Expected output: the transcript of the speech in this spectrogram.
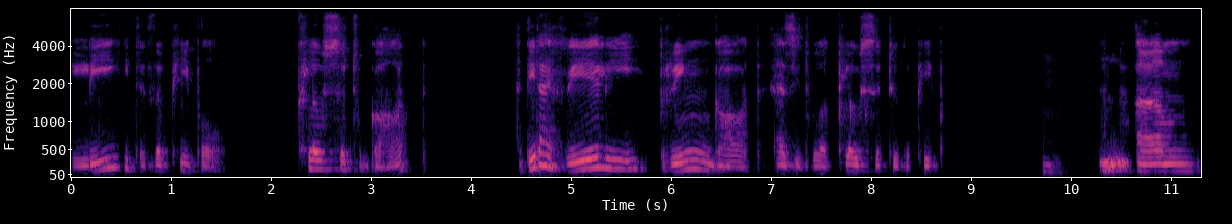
lead the people closer to God? Did I really bring God, as it were, closer to the people? Hmm. Um,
